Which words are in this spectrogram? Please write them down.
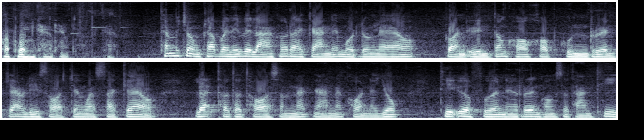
ขอบคุณครับครับครับท่านผู้ชมครับวันนี้เวลาเข้ารายการได้หมดลงแล้ว ก่อนอื่นต้องขอขอบคุณเรือนแก้วรีสอร์ทจังหวัดสระแก้ว และทททสำนักงานนครนายก ที่เอื้อเฟื้อในเรื่องของสถานที่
